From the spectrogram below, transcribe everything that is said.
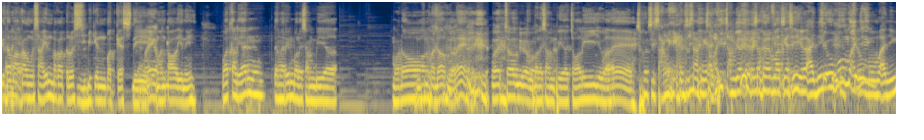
Kita bakal ngusahain bakal terus bikin podcast di Ya, Montol ini. buat kalian dengerin boleh sambil modal Modal boleh. Ngocok juga bang. boleh sambil coli juga Boleh. si sange anjing Sange, coli cambil Sampai podcast iya anjing. Si umum, Si anjing. umum anjing.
